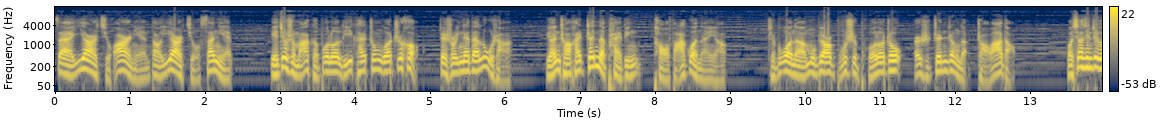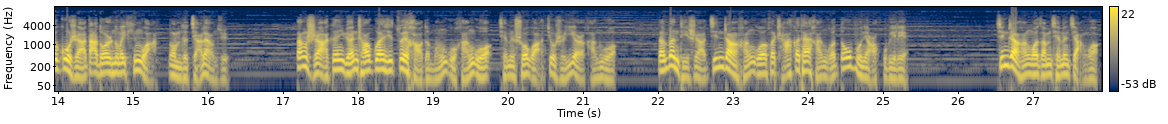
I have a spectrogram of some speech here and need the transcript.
在一二九二年到一二九三年，也就是马可波罗离开中国之后，这时候应该在路上啊，元朝还真的派兵讨伐过南洋，只不过呢，目标不是婆罗洲，而是真正的爪哇岛。我相信这个故事啊，大多人都没听过啊。那我们就讲两句。当时啊，跟元朝关系最好的蒙古汗国，前面说过啊，就是伊尔汗国。但问题是啊，金帐汗国和察合台汗国都不鸟忽必烈。金帐汗国咱们前面讲过，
